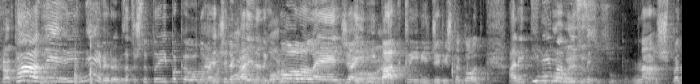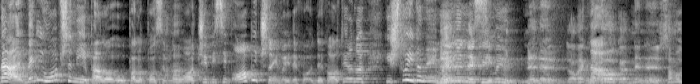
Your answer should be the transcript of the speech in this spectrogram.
Kratko Pa, ne, ne verujem, zato što to je ipak ono Ne večera haljina, nego gola leđa ili cleavage ili šta god. Ali ti nema, mislim... su super. Znaš, pa da, meni uopšte nije palo, upalo posebno Aha. u oči, mislim, obično imaju deko, dekoltirano i što i da nemaju. Ne, ne, neka imaju, ne, ne, daleko Da. od toga, ne, ne, samo,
